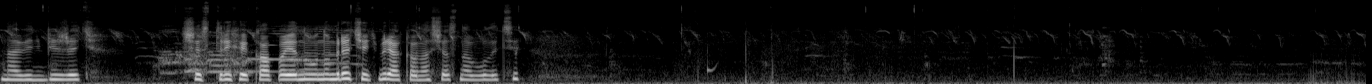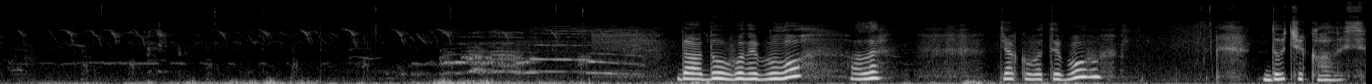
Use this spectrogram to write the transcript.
Навіть біжить. Ще стріхи капає. Ну воно мрячить, мряка у нас зараз на вулиці. Да, довго не було, але дякувати Богу, дочекались.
